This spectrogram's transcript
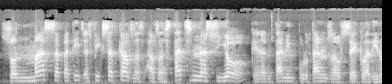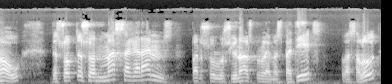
Són massa petits. Fixa't que els, els estats-nació, que eren tan importants al segle XIX, de sobte són massa grans per solucionar els problemes petits, la salut,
